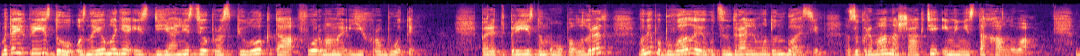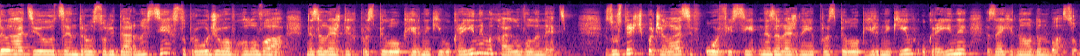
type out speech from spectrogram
Мета їх приїзду ознайомлення із діяльністю проспілок та формами їх роботи. Перед приїздом у Павлоград вони побували у центральному Донбасі, зокрема на шахті імені Стаханова. Делегацію Центру солідарності супроводжував голова незалежних проспілок гірників України Михайло Волинець. Зустріч почалась в офісі незалежної проспілок гірників України Західного Донбасу.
